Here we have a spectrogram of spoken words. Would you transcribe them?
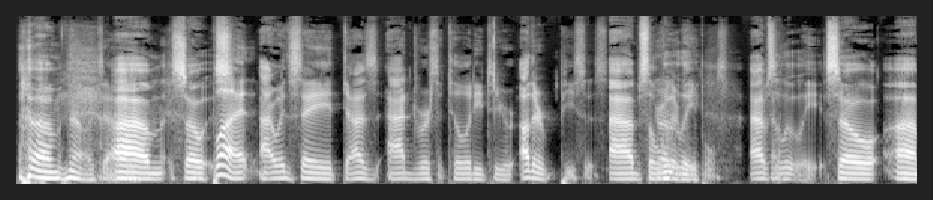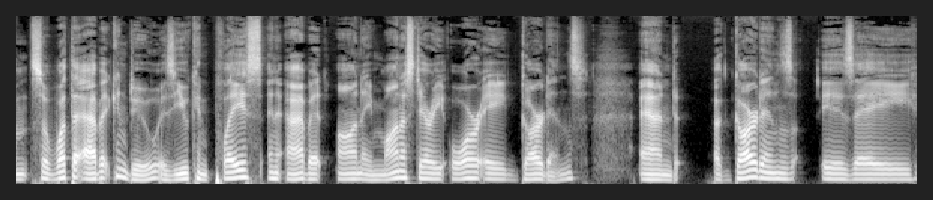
um, No, exactly. um, so but I would say it does add versatility to your other pieces. your other absolutely, absolutely. So um, so what the abbot can do is you can place an abbot on a monastery or a gardens, and a gardens is a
